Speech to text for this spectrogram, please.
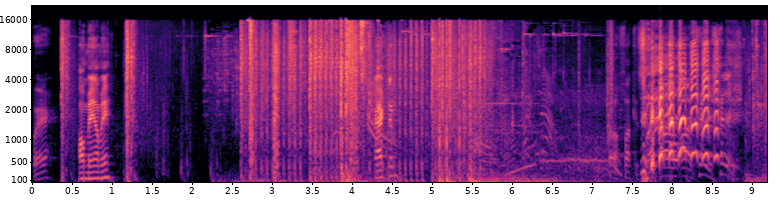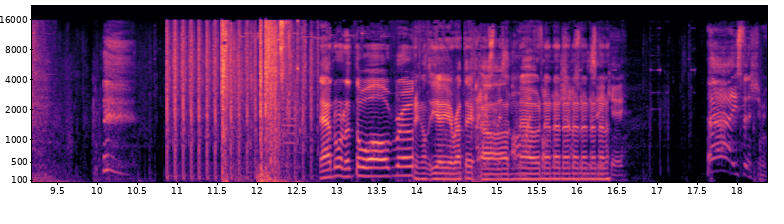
Where? On me, on me. Cracked him. Oh, fucking sweat. Oh, oh, trailers, trailers. Down one at the wall, bro. Yeah, yeah, right there. Oh missed no, no, no, no, no, no, no, no. with this AK. Ah, he's finishing me.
